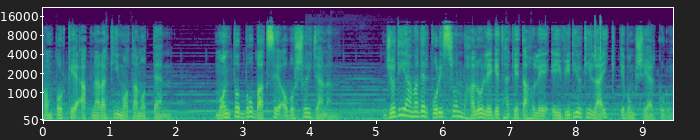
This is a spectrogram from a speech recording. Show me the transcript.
সম্পর্কে আপনারা কি মতামত দেন? মন্তব্য বাক্সে অবশ্যই জানান। যদি আমাদের পরিশ্রম ভালো লেগে থাকে তাহলে এই ভিডিওটি লাইক এবং শেয়ার করুন।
